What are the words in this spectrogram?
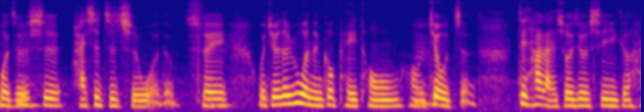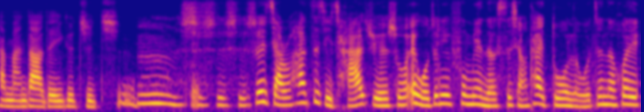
或者是还是支持我的，所以我觉得如果能够陪同，哦，就诊。对他来说就是一个还蛮大的一个支持。嗯，是是是。所以，假如他自己察觉说，哎，我最近负面的思想太多了，我真的会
